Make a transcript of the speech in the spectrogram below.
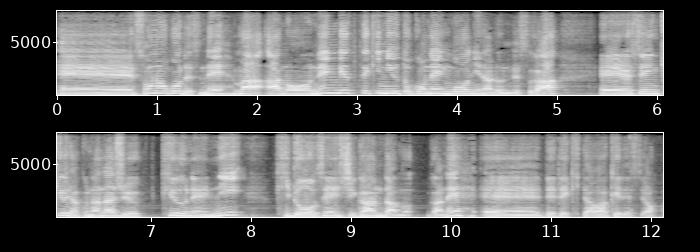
えー、その後ですね、まあ、あの、年月的に言うと5年後になるんですが、えー、1979年に、機動戦士ガンダムがね、えー、出てきたわけですよ。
